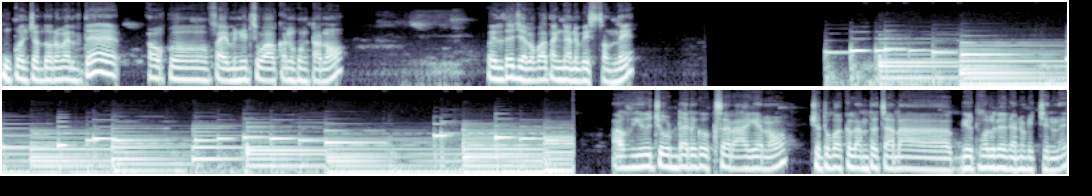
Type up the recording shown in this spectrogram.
ఇంకొంచెం దూరం వెళ్తే ఒక ఫైవ్ మినిట్స్ వాక్ అనుకుంటాను. వెళ్తే జలపాతం కనిపిస్తుంది. ఆ వ్యూ చూడడానికి ఒకసారి ఆగాను. చుట్టుపక్కలంతా చాలా బ్యూటిఫుల్‌గా కనిపించింది.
